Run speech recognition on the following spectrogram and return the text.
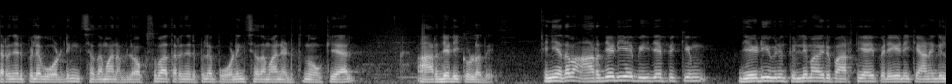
തെരഞ്ഞെടുപ്പിലെ വോട്ടിംഗ് ശതമാനം ലോക്സഭാ തെരഞ്ഞെടുപ്പിലെ പോളിംഗ് ശതമാനം എടുത്തു നോക്കിയാൽ ആർ ജെ ഡിക്കുള്ളത്. ഇനി അഥവാ ആർ ജെ ഡിയെ ബി ജെ പിക്കും ജെ ഡി യുവിന് തുല്യമായ ഒരു പാർട്ടിയായി പരിഗണിക്കുകയാണെങ്കിൽ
